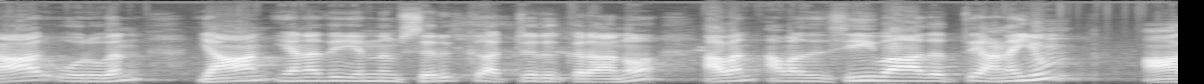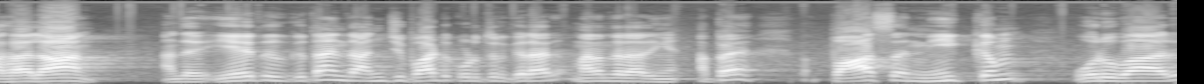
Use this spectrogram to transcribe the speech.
யார் ஒருவன் யான் எனது என்னும் செருக்கு அற்றிருக்கிறானோ அவன் அவனது சீவாதத்தை அணையும் ஆகலான். அந்த ஏதுக்கு தான் இந்த அஞ்சு பாட்டு கொடுத்துருக்கிறார் மறந்துடாதீங்க. அப்போ பாச நீக்கம் ஒருவாறு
